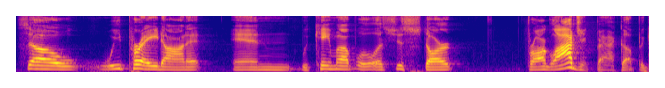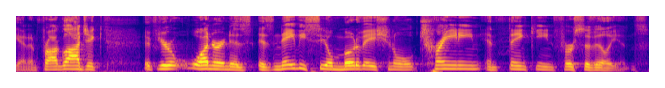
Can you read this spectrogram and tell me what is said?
So we prayed on it, and we came up. Well, let's just start Frog Logic back up again. And Frog Logic if you're wondering, is, is Navy SEAL motivational training and thinking for civilians.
